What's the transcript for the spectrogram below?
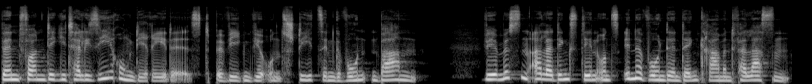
Wenn von Digitalisierung die Rede ist, bewegen wir uns stets in gewohnten Bahnen. Wir müssen allerdings den uns innewohnenden Denkrahmen verlassen,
